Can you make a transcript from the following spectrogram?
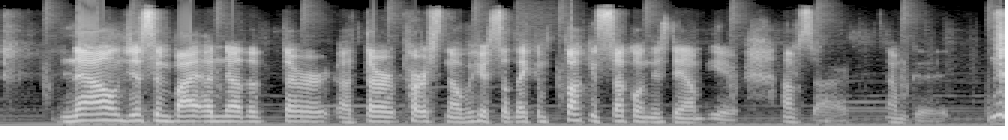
now just invite another third a third person over here so they can fucking suck on this damn ear. I'm sorry. I'm good.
